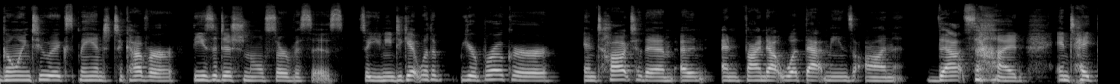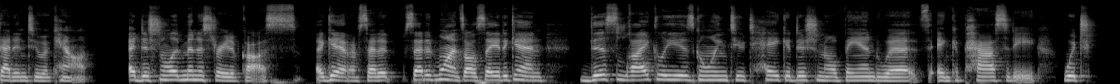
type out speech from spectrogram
going to expand to cover these additional services. So you need to get with a, your broker and talk to them and, and find out what that means on that side and take that into account. Additional administrative costs. Again, I've said it said it once, I'll say it again. This likely is going to take additional bandwidth and capacity, which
